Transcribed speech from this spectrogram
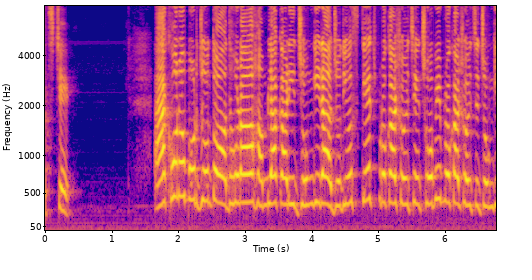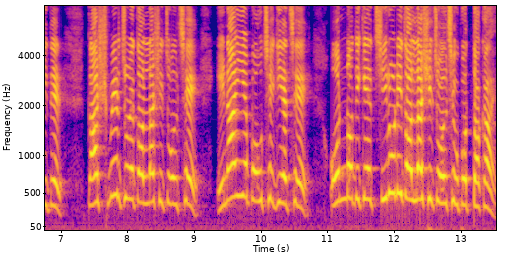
আসছে। এখনও পর্যন্ত অধরা হামলাকারী জঙ্গিরা, যদিও স্কেচ প্রকাশ হয়েছে, ছবি প্রকাশ হয়েছে জঙ্গিদের। কাশ্মীর জুড়ে তল্লাশি চলছে, এনআইএ পৌঁছে গিয়েছে, অন্যদিকে চিরুনি তল্লাশি চলছে উপত্যকায়।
